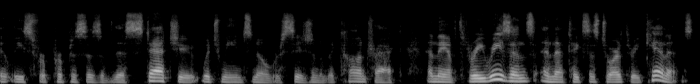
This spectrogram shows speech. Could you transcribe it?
at least for purposes of this statute, which means no rescission of the contract. And they have three reasons, and that takes us to our three canons.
